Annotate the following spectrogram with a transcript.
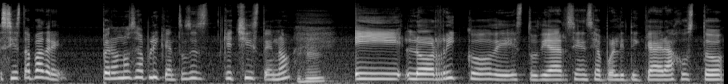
sí está padre, pero no se aplica, entonces qué chiste, ¿no? Y lo rico de estudiar ciencia política era justo,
